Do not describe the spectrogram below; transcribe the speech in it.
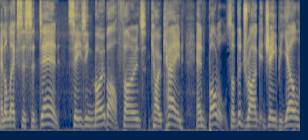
and a Lexus sedan, seizing mobile phones, cocaine, and bottles of the drug GBL,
